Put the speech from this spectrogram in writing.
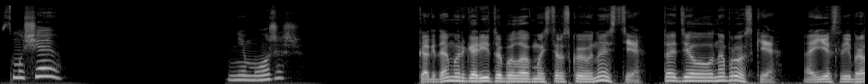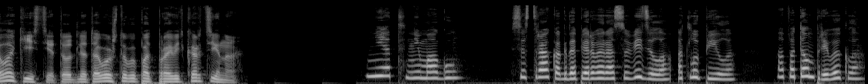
Смущаю? Не можешь? Когда Маргарита была в мастерской у Насти, та делала наброски, а если и брала кисти, то для того, чтобы подправить картину. Нет, не могу. Сестра, когда первый раз увидела, отлупила, а потом привыкла.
